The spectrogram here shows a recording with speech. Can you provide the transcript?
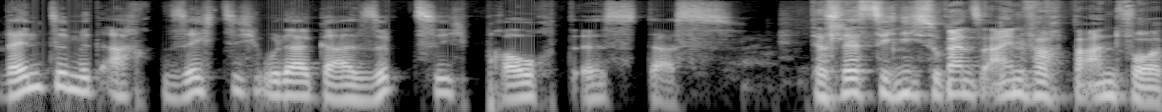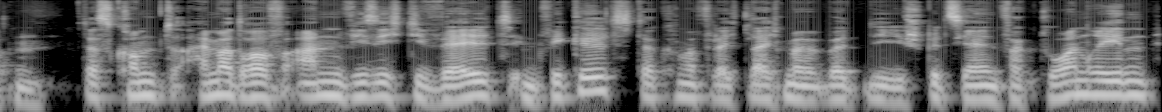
Rente mit 68 oder gar 70 braucht es das. Das lässt sich nicht so ganz einfach beantworten. Das kommt einmal darauf an, wie sich die Welt entwickelt. Da können wir vielleicht gleich mal über die speziellen Faktoren reden.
